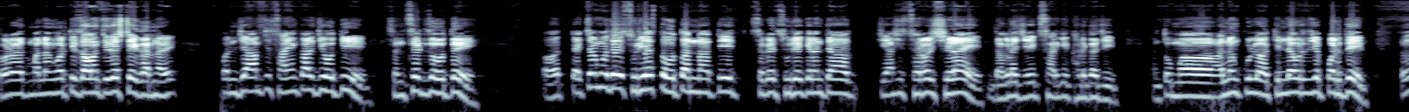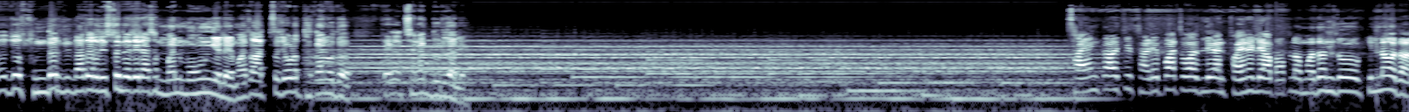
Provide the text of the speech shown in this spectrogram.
थोड्या वेळात मलंगवरती जाऊन तिथे स्टे करणार आहे. पण जे आमची सायंकाळ जी होती सनसेट जो होते त्याच्यामध्ये सूर्यास्त होताना ते सगळे सूर्यकिरण त्या जी अशी सरळ शिळा आहे दगडाची एकसारखी खडकाची. आणि तो अलंकुल किल्ल्यावरती जे पडते त्याचा जो सुंदर नजारा दिसतो ना त्याच्याने असं मन मोहून गेलंय. माझं आजचं जेवढं थकान होतं त्या क्षणात दूर झाले सायंकाळचे साडेपाच वाजले आणि फायनली आपला मदन जो किल्ला होता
